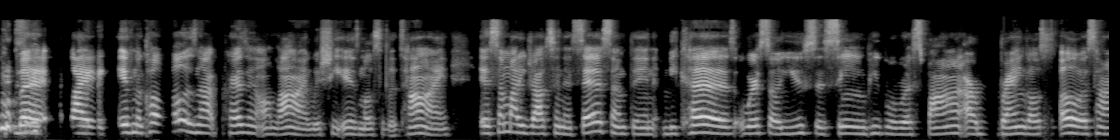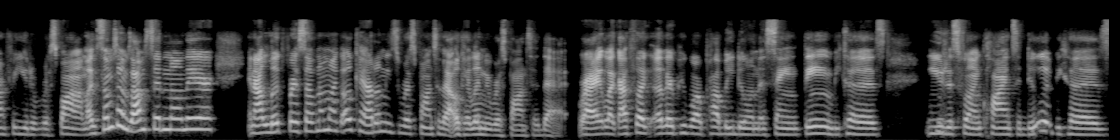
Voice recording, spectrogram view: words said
But like, if Nicole is not present online, which she is most of the time, if somebody drops in and says something, because we're so used to seeing people respond, our brain goes, "Oh, it's time for you to respond." Like sometimes I'm sitting on there and I look for stuff, and I'm like, "Okay, I don't need to respond to that. Okay, let me respond to that." Right? Like I feel like other people are probably doing the same thing because you mm. just feel inclined to do it because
